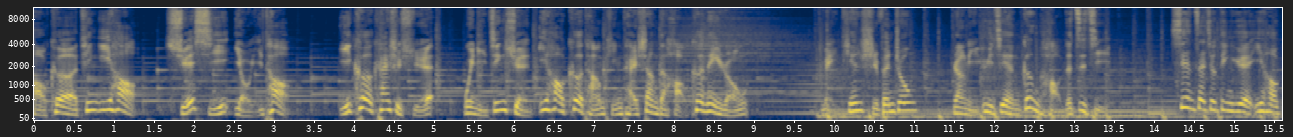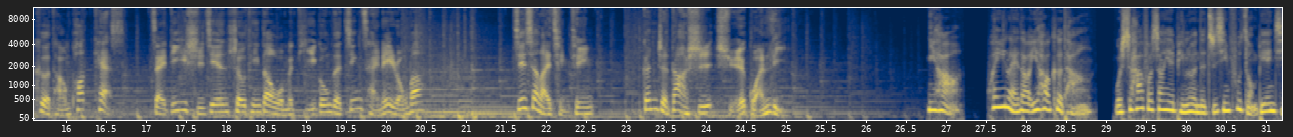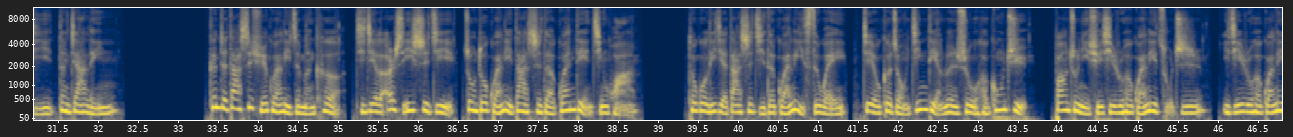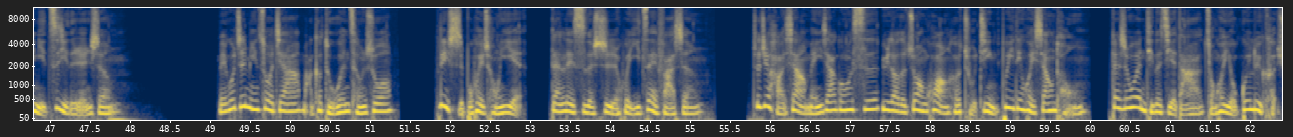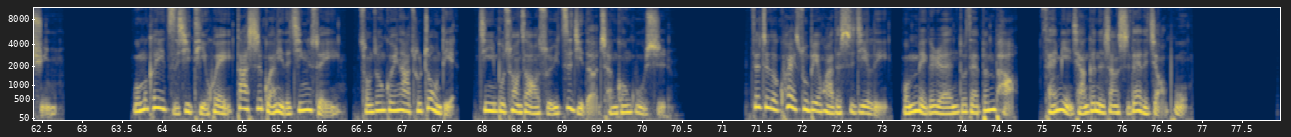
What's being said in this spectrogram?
好课听一号，学习有一套，一课开始学，为你精选一号课堂平台上的好课内容，每天十分钟，让你遇见更好的自己。现在就订阅一号课堂 Podcast，在第一时间收听到我们提供的精彩内容吧。接下来请听，跟着大师学管理。你好，欢迎来到一号课堂，我是哈佛商业评论的执行副总编辑邓嘉玲。跟着大师学管理这门课，集结了二十一世纪众多管理大师的观点精华，通过理解大师级的管理思维，借由各种经典论述和工具，帮助你学习如何管理组织，以及如何管理你自己的人生。美国知名作家马克·吐温曾说：“历史不会重演，但类似的事会一再发生。”这就好像每一家公司遇到的状况和处境不一定会相同，但是问题的解答总会有规律可循。我们可以仔细体会大师管理的精髓，从中归纳出重点，进一步创造属于自己的成功故事。在这个快速变化的世界里，我们每个人都在奔跑，才勉强跟得上时代的脚步。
